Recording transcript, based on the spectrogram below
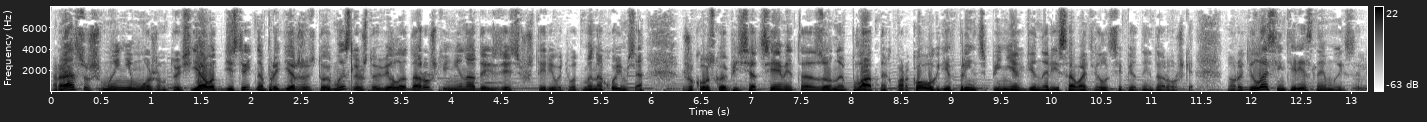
раз уж мы не можем. То есть я вот действительно придерживаюсь той мысли, что велодорожки не надо их здесь вштыривать. Вот мы находимся, Жуковского 57, это зоны платных парковок, где в принципе негде нарисовать велосипедные дорожки. Но родилась интересная мысль.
